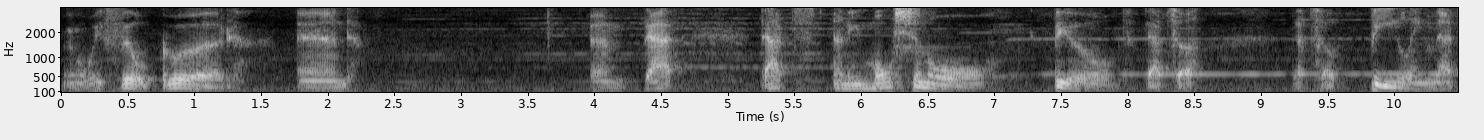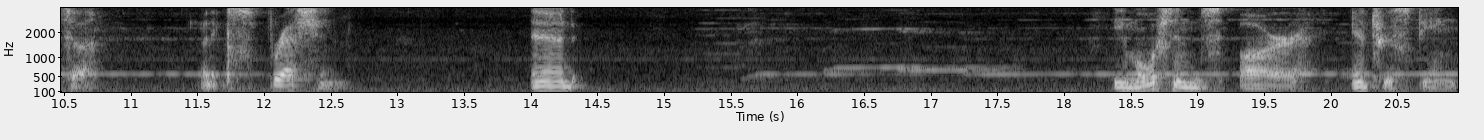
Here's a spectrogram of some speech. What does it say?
and we feel good. And and that that's an emotional build. That's a that's a feeling. That's a an expression. And emotions are interesting.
